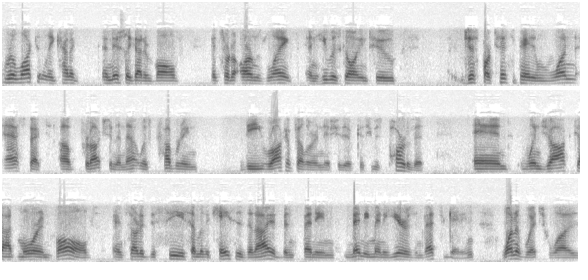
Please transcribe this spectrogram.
reluctantly kind of initially got involved at sort of arm's length, and he was going to just participate in one aspect of production, and that was covering the Rockefeller Initiative because he was part of it. And when Jacques got more involved and started to see some of the cases that I had been spending many, many years investigating, one of which was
